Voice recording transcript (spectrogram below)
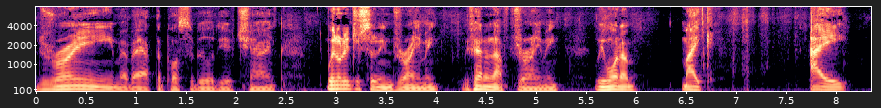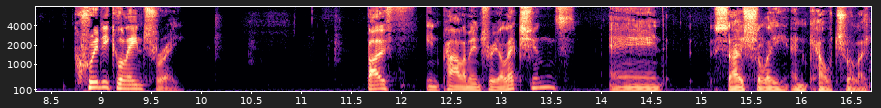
dream about the possibility of change. We're not interested in dreaming. We've had enough dreaming. We want to make a critical entry, both in parliamentary elections and socially and culturally.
